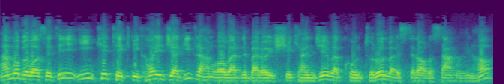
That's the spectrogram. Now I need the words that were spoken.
اما به واسطه این که تکنیک های جدید را هم آورده برای شکنجه و کنترل و استراق سم و اینها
